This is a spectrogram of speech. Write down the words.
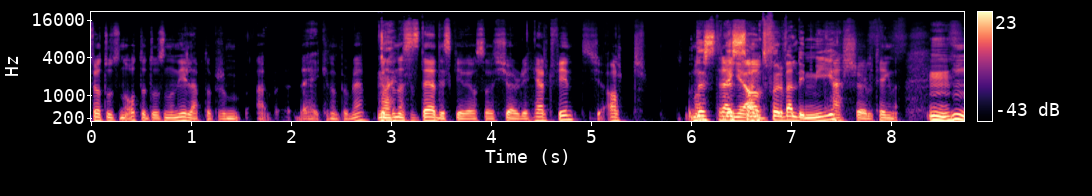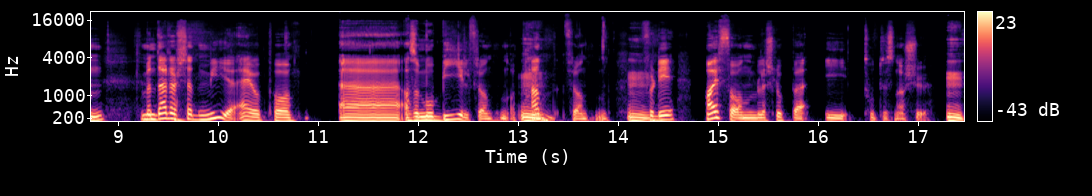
fra 2008-2009-laptoper som Det er ikke noe problem. Du kan SSD-disk i det, og så kjører de helt fint. Alt man Det, det er trenger sant for veldig mye. casual ting. Mm. Mm. Men der det har skjedd mye, er jo på eh, altså mobilfronten og Mm. pad-fronten. Mm. Fordi iPhone ble sluppet i 2007. Mm.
